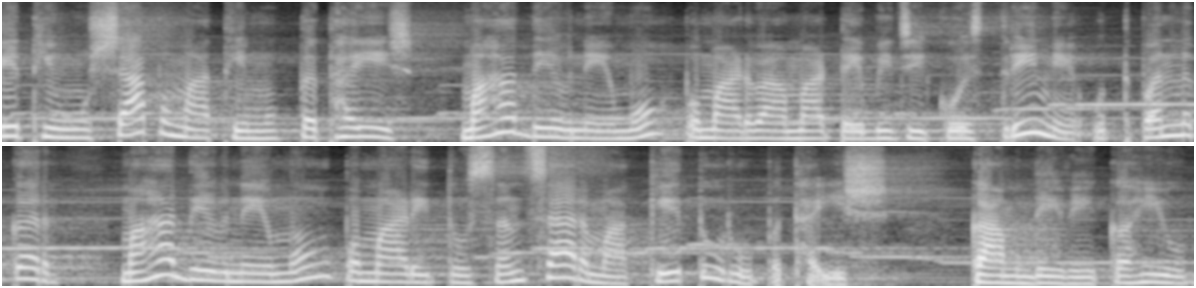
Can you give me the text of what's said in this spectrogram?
તેથી હું શાપમાંથી મુક્ત થઈશ. મહાદેવને મોહ પમાડવા માટે બીજી કોઈ સ્ત્રીને ઉત્પન્ન કર. મહાદેવને મોહ પમાડી તો સંસારમાં કેતુ રૂપ થઈશ. કામદેવે કહ્યું,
